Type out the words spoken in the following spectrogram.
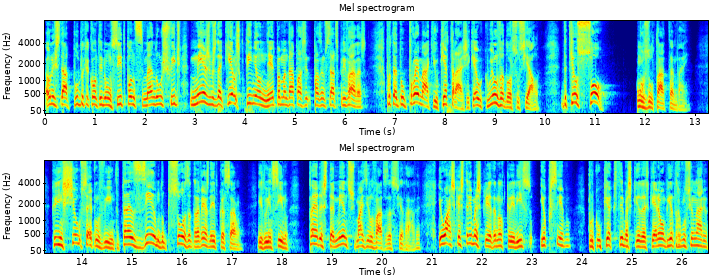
A universidade pública continua um sítio onde se mandam os filhos, mesmo daqueles que tinham dinheiro para mandar para as, para as universidades privadas. Portanto, o problema aqui, o que é trágico, é o que o elevador social, de que eu sou um resultado também, que encheu o século XX, trazendo pessoas através da educação e do ensino para estamentos mais elevados da sociedade, eu acho que a extrema-esquerda não querer isso, eu percebo. Porque o que a extrema-esquerda quer é um ambiente revolucionário.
